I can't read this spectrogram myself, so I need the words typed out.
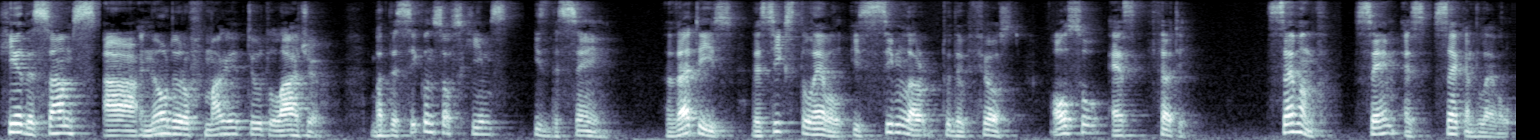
Here the sums are an order of magnitude larger, but the sequence of schemes is the same. That is, the sixth level is similar to the first, also S30. Seventh, same as second level,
